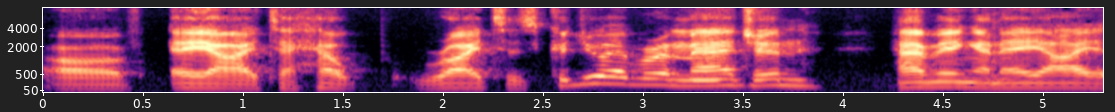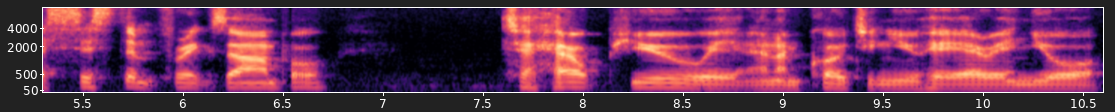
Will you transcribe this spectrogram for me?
of AI to help writers. Could you ever imagine having an AI assistant, for example, to help you, in, and I'm quoting you here, in your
